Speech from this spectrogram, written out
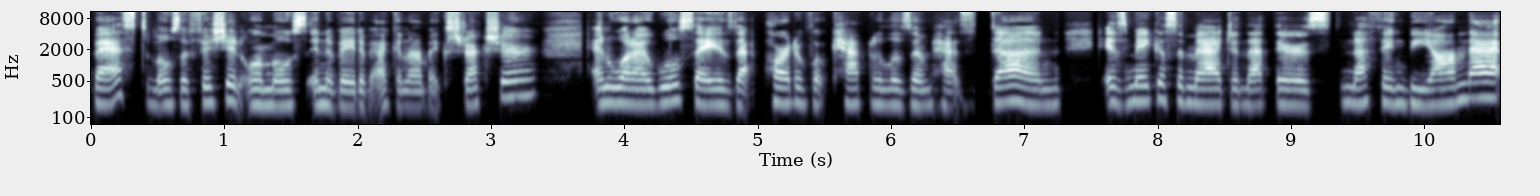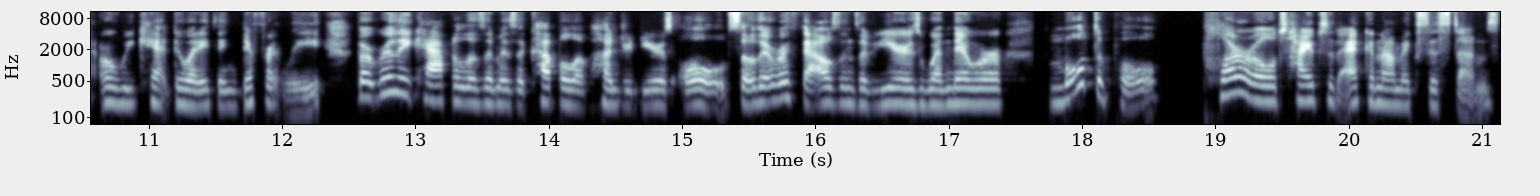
best, most efficient, or most innovative economic structure. And what I will say is that part of what capitalism has done is make us imagine that there's nothing beyond that or we can't do anything differently. But really, capitalism is a couple of hundred years old. So there were thousands of years when there were multiple plural types of economic systems.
